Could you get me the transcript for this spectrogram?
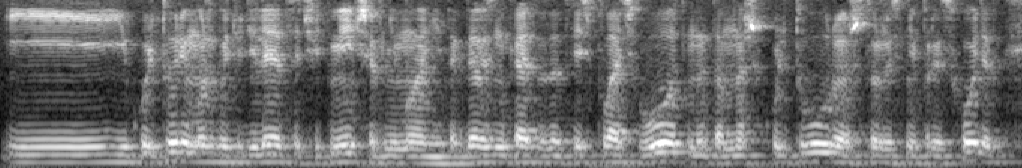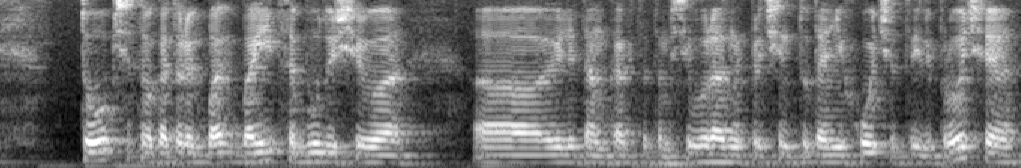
и, и культуре, может быть, уделяется чуть меньше внимания. И тогда возникает вот этот весь плач, вот, мы там, наша культура, что же с ней происходит. То общество, которое боится будущего, э, или там как-то там в силу разных причин туда не хочет или прочее,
